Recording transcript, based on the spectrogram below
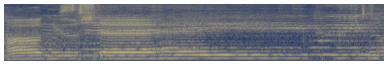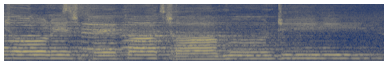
Agnus Dei, qui tollis peccata mundi,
